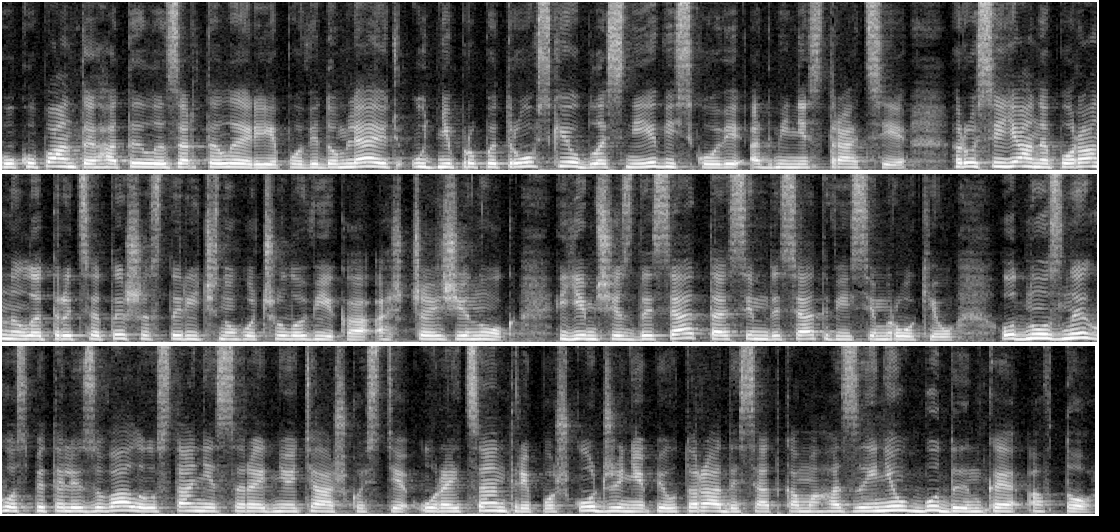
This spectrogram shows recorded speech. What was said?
Окупанти гатили з артилерії. Повідомляють у Дніпропетровській обласній військовій адміністрації. Росіяни поранили 36-річного чоловіка, а ще жінок. Їм 60 та 78 років. Одну з них госпіталізували у стані середньої тяжкості. У райцентрі пошкоджені півтора десятка магазинів, будинки, авто.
